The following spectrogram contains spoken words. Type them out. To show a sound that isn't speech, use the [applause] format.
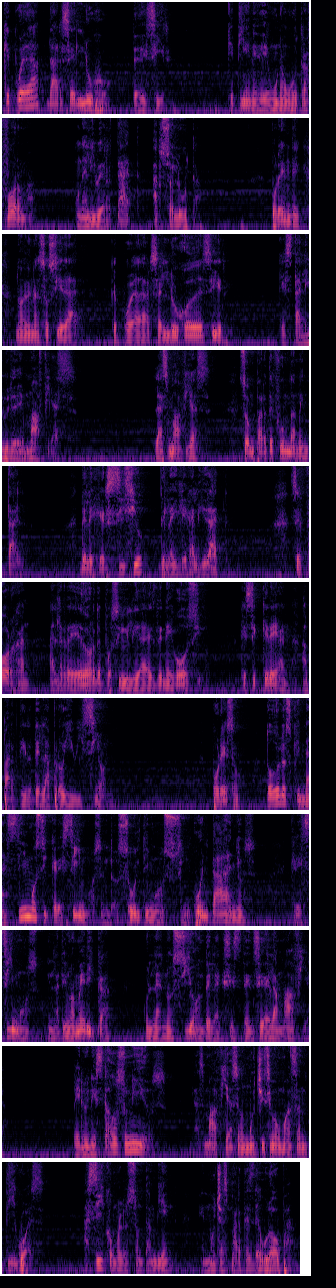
que pueda darse el lujo de decir que tiene de una u otra forma una libertad absoluta. Por ende, no hay una sociedad que pueda darse el lujo de decir que está libre de mafias. Las mafias son parte fundamental del ejercicio de la ilegalidad. Se forjan alrededor de posibilidades de negocio que se crean a partir de la prohibición. Por eso, todos los que nacimos y crecimos en los últimos 50 años, crecimos en Latinoamérica con la noción de la existencia de la mafia. Pero en Estados Unidos, las mafias son muchísimo más antiguas, así como lo son también en muchas partes de Europa.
